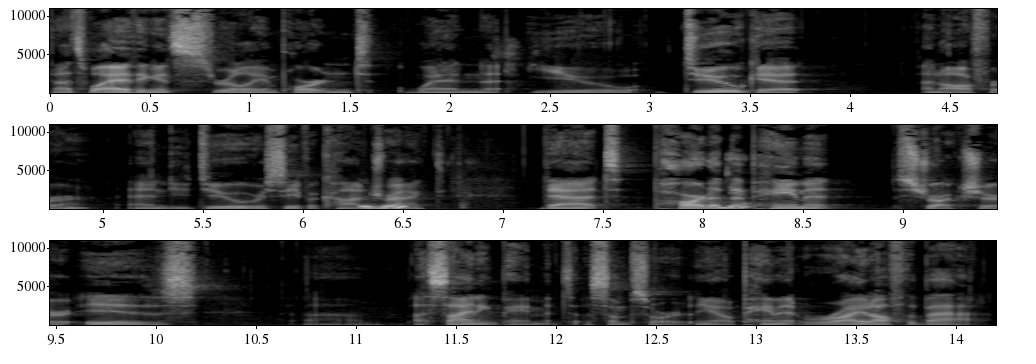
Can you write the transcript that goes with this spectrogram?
that's why I think it's really important when you do get an offer and you do receive a mm-hmm. contract mm-hmm. that part of yeah. the payment structure is um, a signing payment of some sort, you know, payment right off the bat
